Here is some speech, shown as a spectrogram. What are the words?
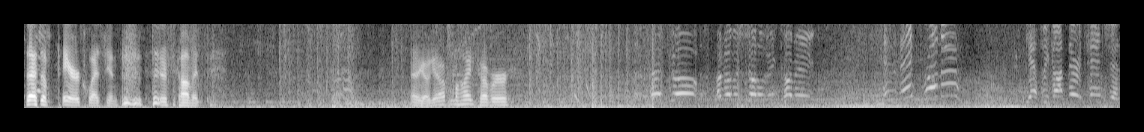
That's a fair question. There's a comment. There you go. Get out from behind cover. Heads up! Another shuttle incoming! In this weather? Guess we got their attention.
